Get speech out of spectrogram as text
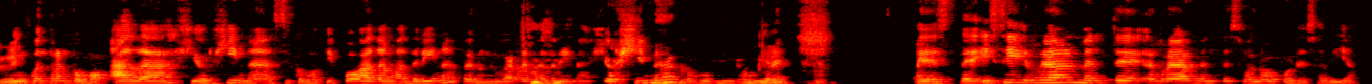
me encuentran como Ada Georgina, así como tipo Ada Madrina, pero en lugar de Madrina, Georgina, como mi nombre. Este, y sí, realmente, realmente solo por esa vía.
